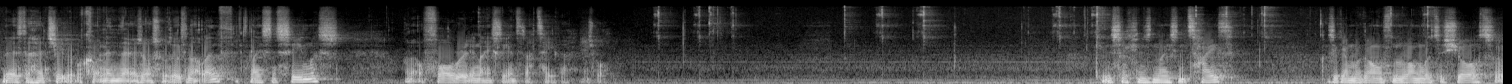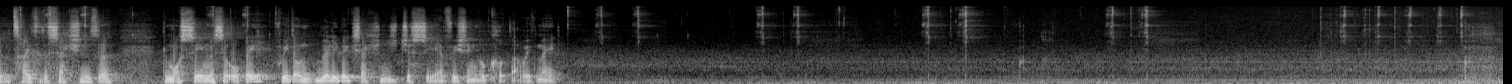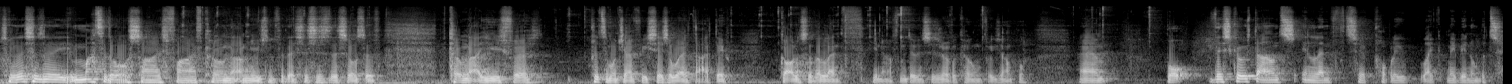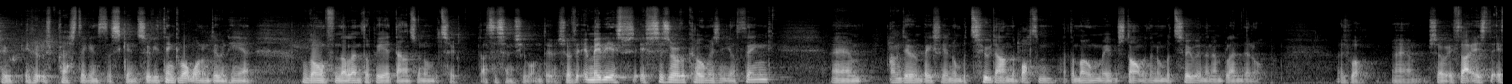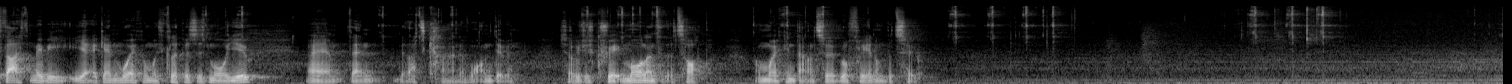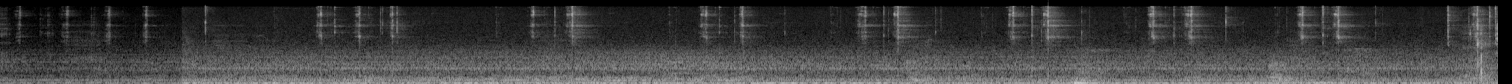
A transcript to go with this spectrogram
There's the head shape that we're cutting in there as well, so we're leaving that length. It's nice and seamless, and it'll fall really nicely into that taper as well. Keep the sections nice and tight, because again we're going from longer to short, so the tighter the sections, the, the more seamless it will be. If we've done really big sections, you just see every single cut that we've made. This is a Matador size 5 comb that I'm using for this. This is the sort of comb that I use for pretty much every scissor work that I do, regardless of the length, you know, if I'm doing scissor over comb, for example. Um, but this goes down in length to probably like maybe a number two if it was pressed against the skin. So if you think about what I'm doing here, I'm going from the length up here down to number two. That's essentially what I'm doing. So if, maybe if, if scissor over comb isn't your thing, um, I'm doing basically a number two down the bottom at the moment. Maybe I'm starting with a number two and then I'm blending up as well. Um, so if that is, if that maybe, yeah, again, working with clippers is more you, um, then that's kind of what I'm doing. So we just create more length at the top and working down to roughly a number two.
